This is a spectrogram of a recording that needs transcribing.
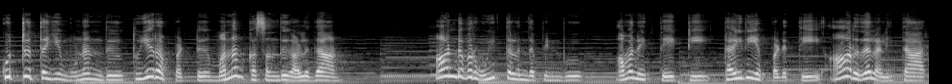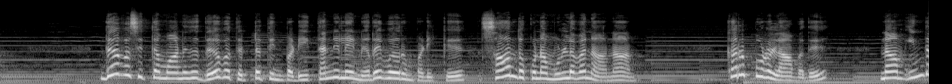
குற்றத்தையும் உணர்ந்து துயரப்பட்டு மனம் கசந்து அழுதான். ஆண்டவர் உயிர்த்தெழுந்த பின்பு அவனை தேற்றி தைரியப்படுத்தி ஆறுதல் அளித்தார். தேவ சித்தமானது தேவ திட்டத்தின்படி தன்னிலே நிறைவேறும்படிக்கு சாந்த குணம் உள்ளவன் ஆனான் கருப்பொருளாவது நாம் இந்த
